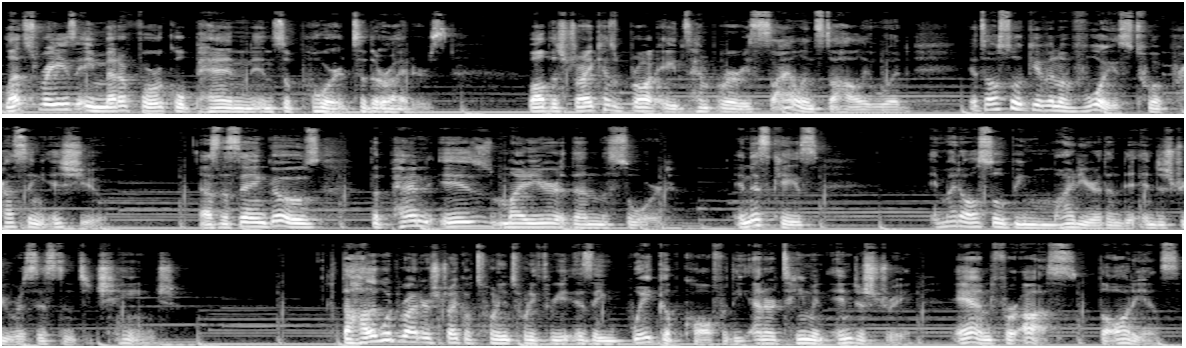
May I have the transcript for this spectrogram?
let's raise a metaphorical pen in support to the writers. While the strike has brought a temporary silence to Hollywood, it's also given a voice to a pressing issue. As the saying goes, the pen is mightier than the sword. In this case, it might also be mightier than the industry resistant to change. The Hollywood Writers' Strike of 2023 is a wake up call for the entertainment industry and for us, the audience.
